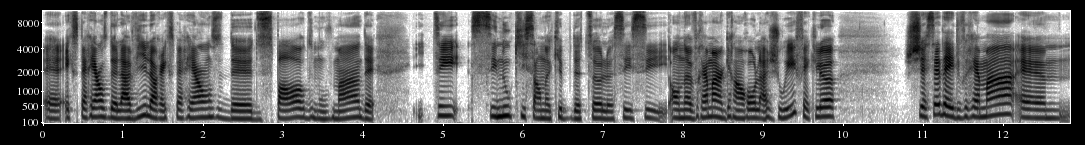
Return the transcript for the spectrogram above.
expérience de la vie, leur expérience du sport, du mouvement, de c'est nous qui s'en occupe de ça. Là. on a vraiment un grand rôle à jouer. Fait que là, j'essaie d'être vraiment euh,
